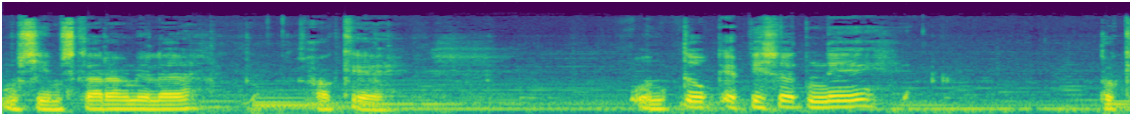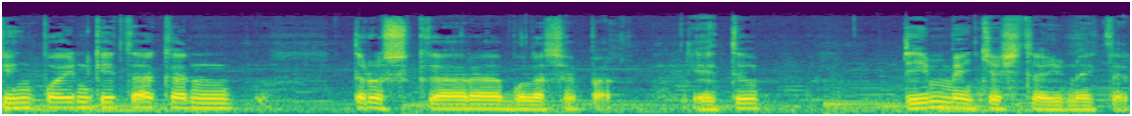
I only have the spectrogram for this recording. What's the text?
musim sekarang ni lah. Okey. Untuk episod ni, talking point kita akan terus ke arah bola sepak, iaitu tim Manchester United.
